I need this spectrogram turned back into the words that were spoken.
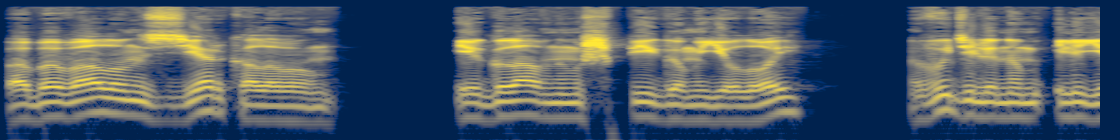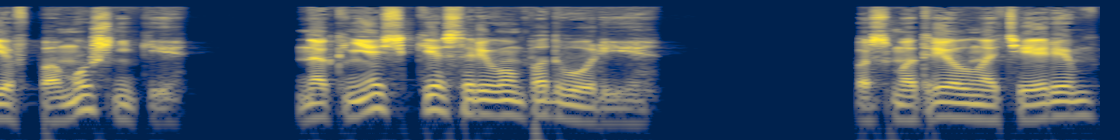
Побывал он с Зеркаловым и главным шпигом Юлой, выделенным Илье в помощники, на князь Кесаревом подворье. Посмотрел на терем,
